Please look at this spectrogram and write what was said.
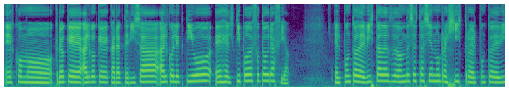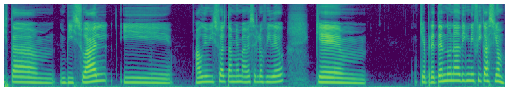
es como, creo que algo que caracteriza al colectivo es el tipo de fotografía. El punto de vista desde donde se está haciendo un registro, el punto de vista mm, visual y audiovisual también a veces los videos, que, mm, que pretende una dignificación,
